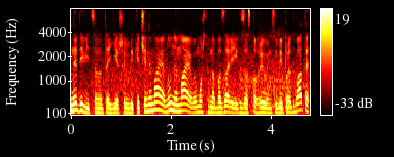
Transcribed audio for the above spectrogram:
не дивіться на те, є шильдики чи немає. Ну немає. Ви можете на базарі їх за 100 гривень собі придбати.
